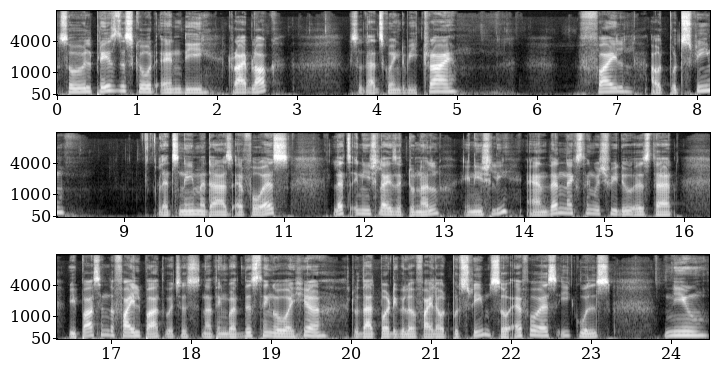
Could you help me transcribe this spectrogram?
So we will place this code in the try block. So that's going to be try file output stream. Let's name it as FOS let's initialize it to null initially. And then next thing which we do is that we pass in the file path which is nothing but this thing over here to that particular file output stream. So fos equals new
